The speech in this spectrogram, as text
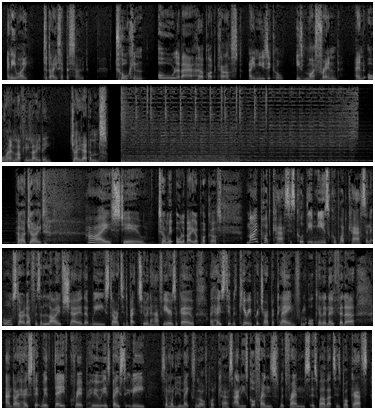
Anyway, today's episode, talking all about her podcast, A Musical, is my friend and all round lovely lady, Jade Adams. Hello, Jade. Hi, Stu. Tell me all about your podcast. My podcast is called the Musical Podcast, and it all started off as a live show that we started about two and a half years ago. I host it with Kiri Pritchard McLean from All Killer No Filler, and I host it with Dave Cribb, who is basically someone who makes a lot of podcasts, and he's got Friends with Friends as well. That's his podcast.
